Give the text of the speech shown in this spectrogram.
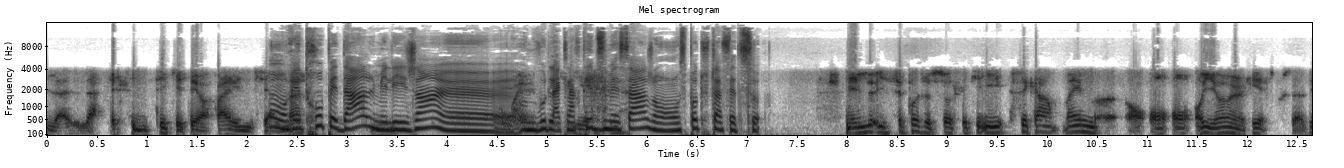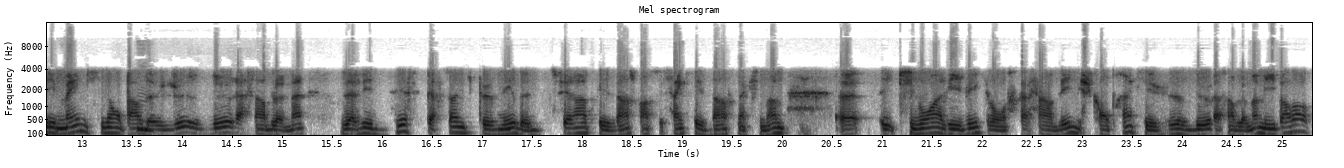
la, flexibilité qui était offerte initialement. On rétro-pédale, mais les gens, euh, au niveau de la clarté du message, on ne sait pas tout à fait ça. Mais c'est pas juste ça. C'est quand même, euh, il y a un risque, vous savez, même si on parle de mm. juste deux rassemblements, vous avez dix personnes qui peuvent venir de différents présidents, je pense que c'est cinq présidences maximum, euh, qui vont arriver, qui vont se rassembler, mais je comprends que c'est juste deux rassemblements, mais il va y avoir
